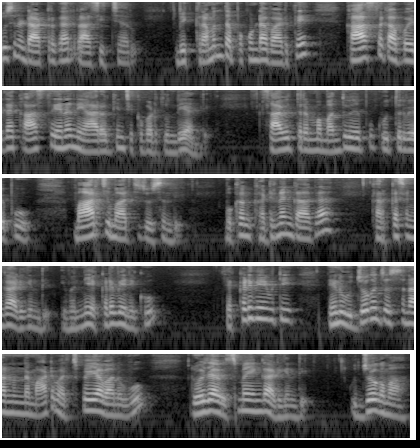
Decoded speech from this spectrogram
చూసిన డాక్టర్ గారు రాసిచ్చారు ఇవి క్రమం తప్పకుండా వాడితే కాస్త కాపోయినా కాస్తైనా నీ ఆరోగ్యం చిక్కబడుతుంది అంది. సావిత్రమ్మ మందు వైపు కూతురు వైపు మార్చి మార్చి చూసింది. ముఖం కఠినం కాగా కర్కశంగా అడిగింది. ఇవన్నీ ఎక్కడవే నీకు? ఎక్కడివేమిటి? నేను ఉద్యోగం చేస్తున్నానన్న మాట మర్చిపోయావా నువ్వు? రోజా విస్మయంగా అడిగింది. ఉద్యోగమా?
